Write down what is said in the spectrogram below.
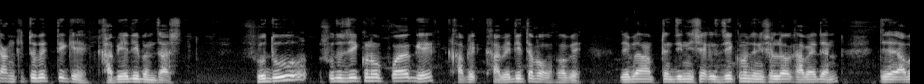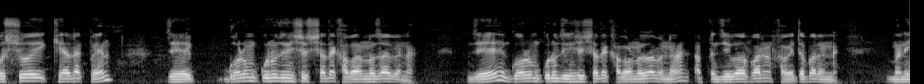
কাঙ্ক্ষিত ব্যক্তিকে খাইয়ে দিবেন জাস্ট শুধু শুধু যে কোনো প্রয়োগে খাবে খাইয়ে দিতে হবে। যেবার আপনি জিনিসে, যে কোনো জিনিসের লোক খাইয়ে দেন, যে অবশ্যই খেয়াল রাখবেন যে গরম কোনো জিনিসের সাথে খাওয়ানো যাবে না। যে গরম কোনো জিনিসের সাথে খাওয়ানো যাবে না, আপনি যেভাবে পারেন খাওয়াইতে পারেন না। মানে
